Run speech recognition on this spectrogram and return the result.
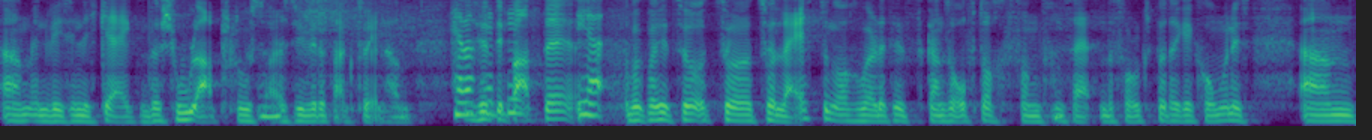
ähm, ein wesentlich geeigneter Schulabschluss, als wie wir das aktuell haben. Herr Diese Debatte, ja. aber quasi zur, zur, zur Leistung auch, weil das jetzt ganz oft auch von, von Seiten der Volkspartei gekommen ist, ähm,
